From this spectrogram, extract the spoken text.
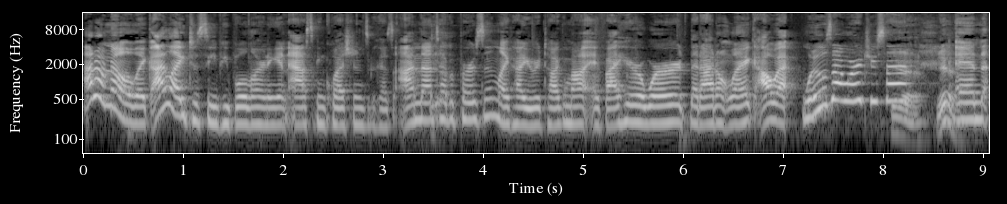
I don't know, like I like to see people learning and asking questions because I'm that type of person. Like how you were talking about, if I hear a word that I don't like, I'll. What was that word you said? Yeah, yeah. And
